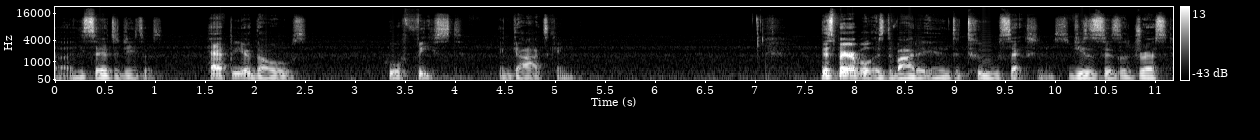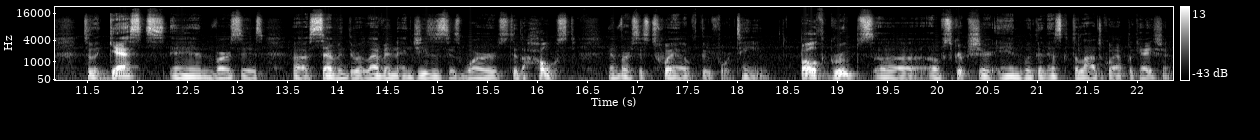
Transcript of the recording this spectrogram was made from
uh, he said to Jesus, Happy are those who will feast in God's kingdom. This parable is divided into two sections. Jesus' address to the guests in verses uh, 7 through 11, and Jesus' words to the host in verses 12 through 14. Both groups uh, of scripture end with an eschatological application.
